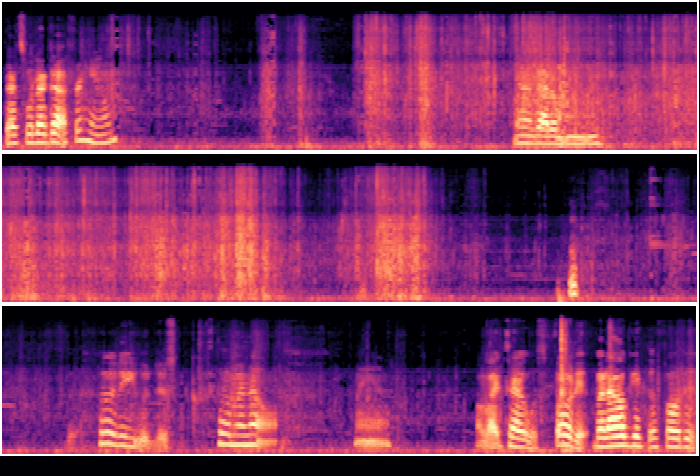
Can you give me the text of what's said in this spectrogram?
that's what I got for him. And I got him... Oops. The hoodie was just coming off. Liked how it was folded. But I'll get the folded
